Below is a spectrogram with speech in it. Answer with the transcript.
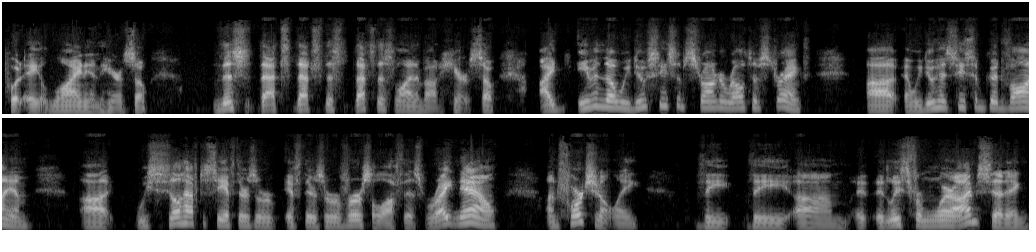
put a line in here. So this that's that's this that's this line about here so i even though we do see some stronger relative strength uh, and we do see some good volume uh, we still have to see if there's a if there's a reversal off this. Right now, unfortunately, the the um, at, at least from where I'm sitting,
